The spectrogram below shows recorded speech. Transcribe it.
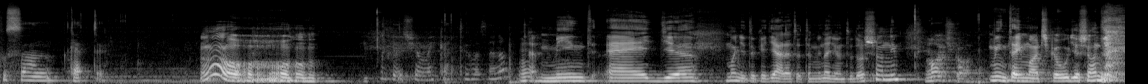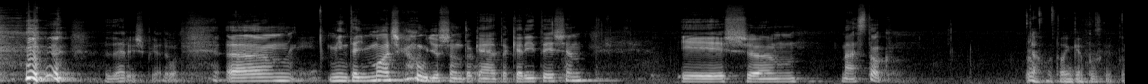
22. Oh! Akkor is jön még kettő hozzá, nem? nem. Mint egy, mondjatok egy állatot, ami nagyon tud osonni, Macska. mint egy macska úgy osont. Ez erős példa volt. Um, mint egy macska úgy osontok át a kerítésen, és um, másztok? Na, ott van inkább plusz kettő.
